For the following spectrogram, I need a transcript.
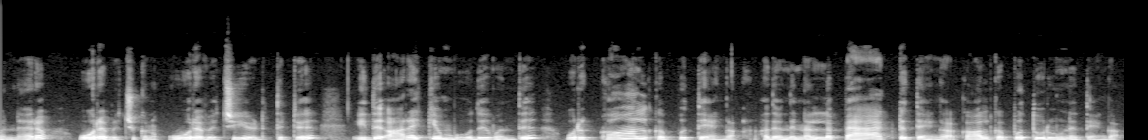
மணி நேரம் ஊற வச்சுக்கணும். ஊற வச்சு எடுத்துட்டு இது அரைக்கும் போது வந்து ஒரு கால் கப்பு தேங்காய். அது வந்து நல்ல பேக்டு தேங்காய் கால் கப்பு துருவின தேங்காய்.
